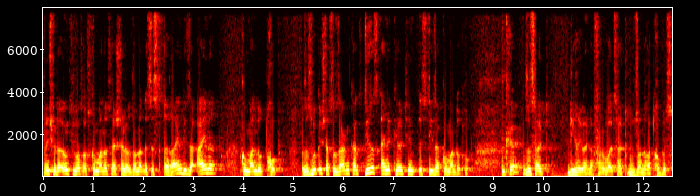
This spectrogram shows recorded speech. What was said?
wenn ich mir da irgendwie was aus Kommandos herstelle, sondern es ist rein dieser eine Kommandotrupp. Das ist wirklich, dass du sagen kannst, dieses eine Kill-Team ist dieser Kommandotrupp. Okay? Das ist halt die Regeln davon, weil es halt ein besonderer Trupp ist.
